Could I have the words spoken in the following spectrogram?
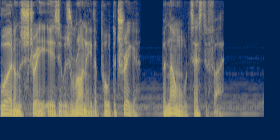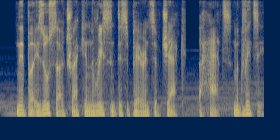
Word on the street is it was Ronnie that pulled the trigger, but no one will testify. Nipper is also tracking the recent disappearance of Jack, the Hat McVitie,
